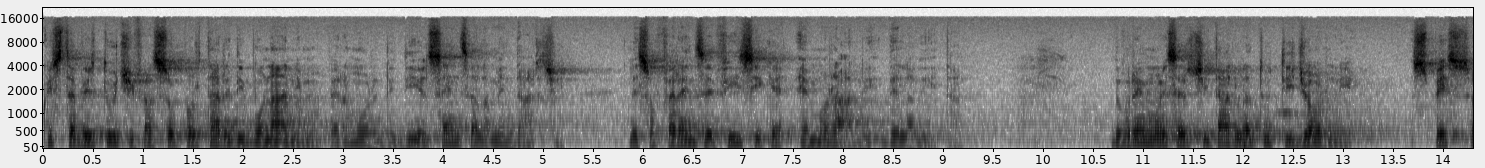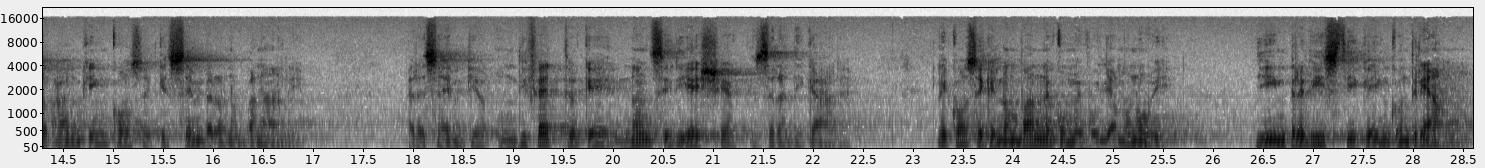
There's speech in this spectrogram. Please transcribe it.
Questa virtù ci fa sopportare di buon animo, per amore di Dio, senza lamentarci, le sofferenze fisiche e morali della vita. Dovremmo esercitarla tutti i giorni, spesso anche in cose che sembrano banali. Per esempio, un difetto che non si riesce a sradicare, le cose che non vanno come vogliamo noi, gli imprevisti che incontriamo,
